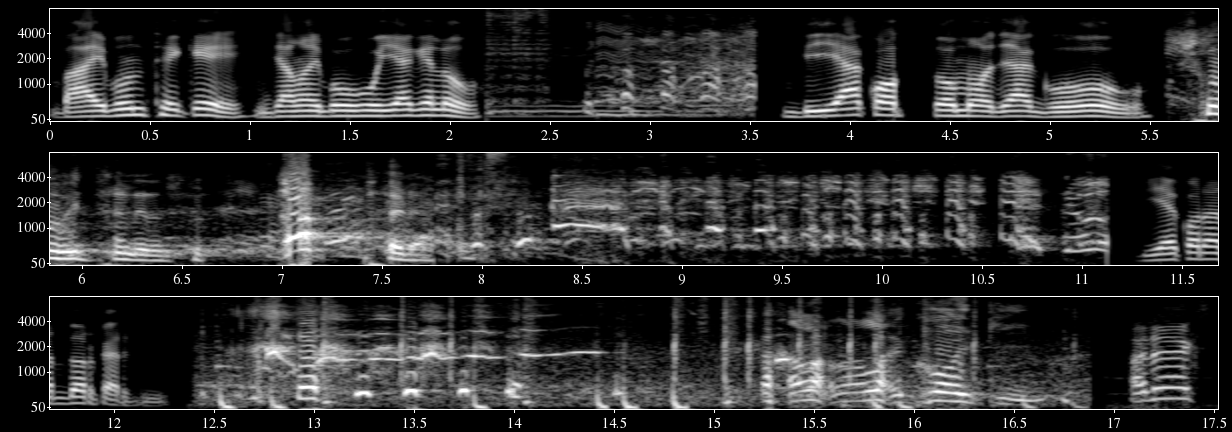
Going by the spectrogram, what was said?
ভাই বোন থেকে জামাই বউ হইয়া গেল। বিয়া কত মজা গো। বিয়া করার দরকার কি? আলাদা কয় কি? নেক্সট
